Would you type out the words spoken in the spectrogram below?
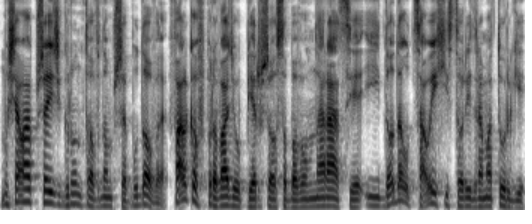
musiała przejść gruntowną przebudowę. Falco wprowadził pierwszoosobową narrację i dodał całej historii dramaturgii,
